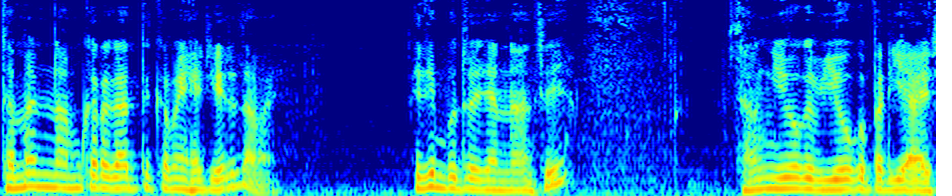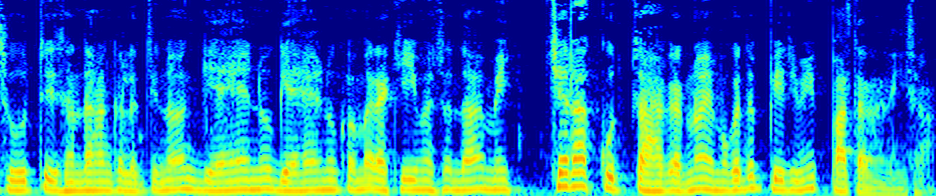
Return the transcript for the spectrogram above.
Taman නම් කරගත්ත ක්‍රමයේ හැටියට තමයි. ඉතින් බුදුරජාණන්සේ සංයෝග විయోగ පරියාය සූත්‍රය සඳහන් කරලා තිනවා ගෑනු ගෑනුකම රැකීම සඳහා මෙච්චරක් උත්සාහ කරනවා මොකද පිරිමි පතන නිසා.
